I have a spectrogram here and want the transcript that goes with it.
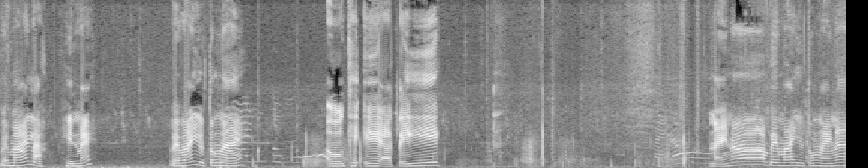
ใบไม้ล่ะ เห็นไหมใบไม้อยู่ตรงไหน โอเคเอาติ๊ก ไหนนะใบไม้อยู่ตรงไหนนะ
